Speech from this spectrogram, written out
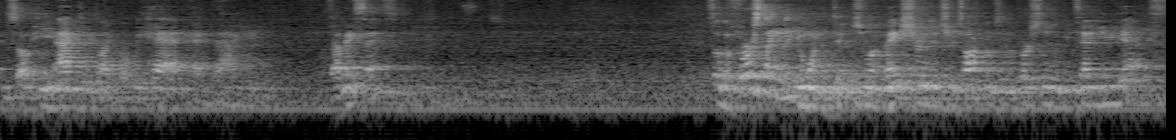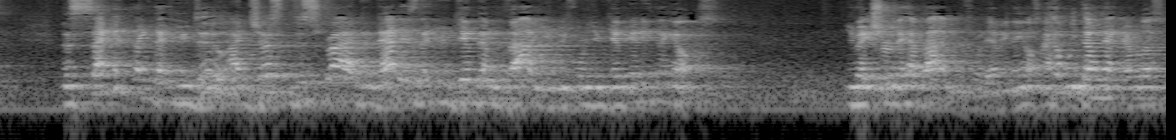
and so he acted like what we had had value. Does that make sense? So the first thing that you want to do is you want to make sure that you're talking to the person who can tell you yes. The second thing that you do, I just described, and that is that you give them value before you give anything else. You make sure they have value before they have anything else. Now, have we done that in every lesson?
